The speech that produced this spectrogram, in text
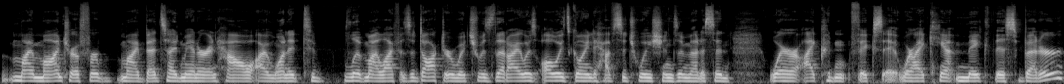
my mantra for my bedside manner and how I wanted to live my life as a doctor, which was that I was always going to have situations in medicine where I couldn't fix it, where I can't make this better,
